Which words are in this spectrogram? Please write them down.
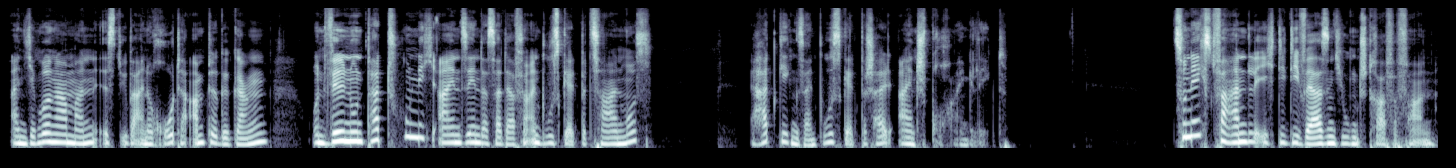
Ein junger Mann ist über eine rote Ampel gegangen und will nun partout nicht einsehen, dass er dafür ein Bußgeld bezahlen muss. Er hat gegen sein Bußgeldbescheid Einspruch eingelegt. Zunächst verhandle ich die diversen Jugendstrafverfahren.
